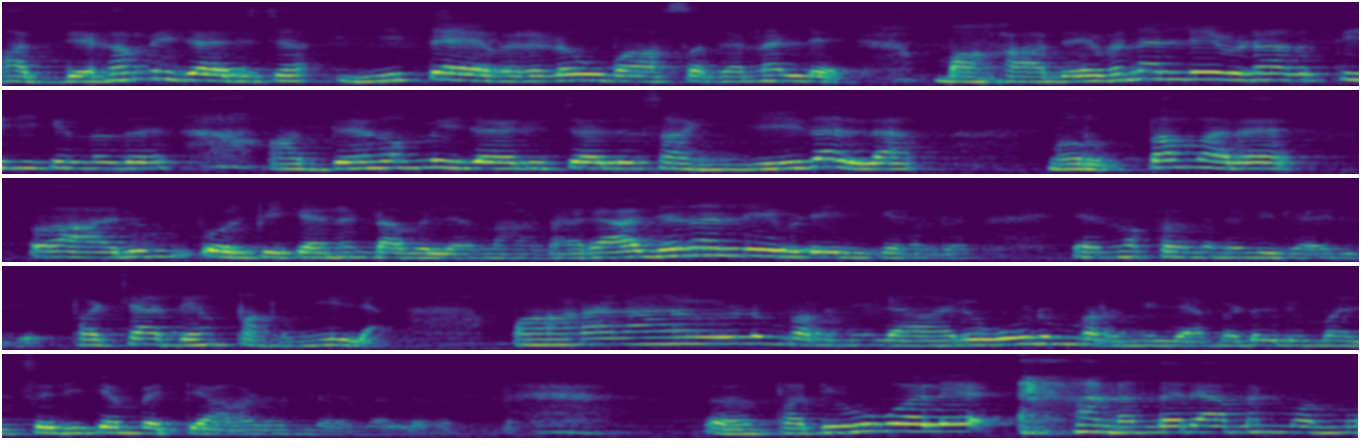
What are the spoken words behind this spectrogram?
അദ്ദേഹം വിചാരിച്ച ഈ ദേവരുടെ ഉപാസകനല്ലേ മഹാദേവനല്ലേ ഇവിടെ അകത്തിരിക്കുന്നത്? അദ്ദേഹം വിചാരിച്ചാൽ സംഗീതമല്ല നൃത്തം വരെ ആരും തോൽപ്പിക്കാനുണ്ടാവില്ല. നടരാജനല്ലേ ഇവിടെ ഇരിക്കണത് എന്നൊക്കെ അങ്ങനെ വിചാരിച്ചു. പക്ഷെ അദ്ദേഹം പറഞ്ഞില്ല. പാണനാരോടും പറഞ്ഞില്ല ആരോടും പറഞ്ഞില്ല ഇവിടെ ഒരു മത്സരിക്കാൻ പറ്റിയ ആളുണ്ട് എന്നുള്ളത്. പതിവ് പോലെ അനന്തരാമൻ വന്നു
